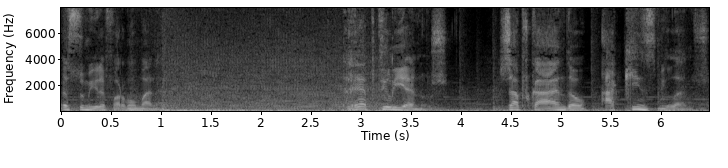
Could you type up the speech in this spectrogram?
assumir a forma humana. Reptilianos já por cá andam há 15 mil anos.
